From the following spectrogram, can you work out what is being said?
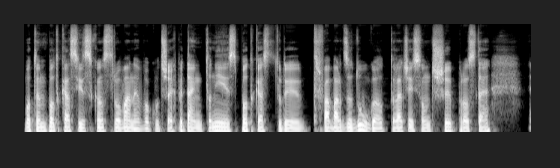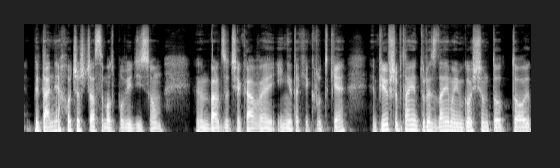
bo ten podcast jest skonstruowany wokół trzech pytań. To nie jest podcast, który trwa bardzo długo, to raczej są trzy proste pytania, chociaż czasem odpowiedzi są bardzo ciekawe i nie takie krótkie. Pierwsze pytanie, które zadaję moim gościom, to to,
